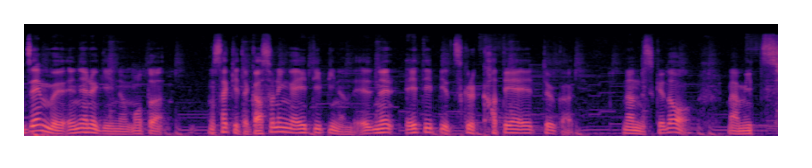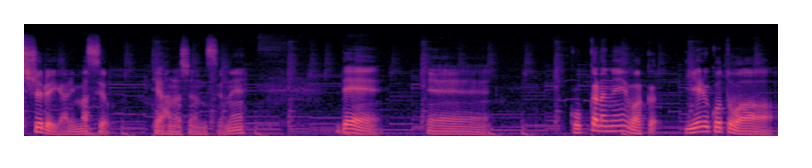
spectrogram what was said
全部エネルギーの元さっき言ったガソリンが ATP なんで ATP を作る過程というかなんですけど、まあ、3つ種類がありますよ。っていう話なんですよね。で、えー、こっからね言えることは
